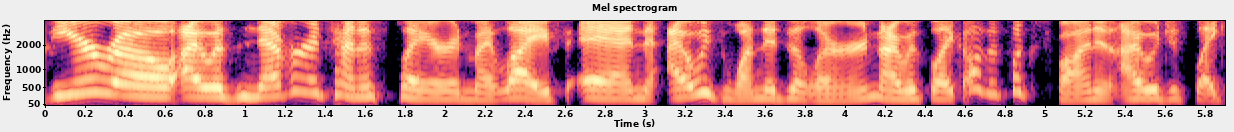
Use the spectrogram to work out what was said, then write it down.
zero. I was never a tennis player in my life, and I always wanted to learn. I was like, "Oh, this looks fun," and I would just like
